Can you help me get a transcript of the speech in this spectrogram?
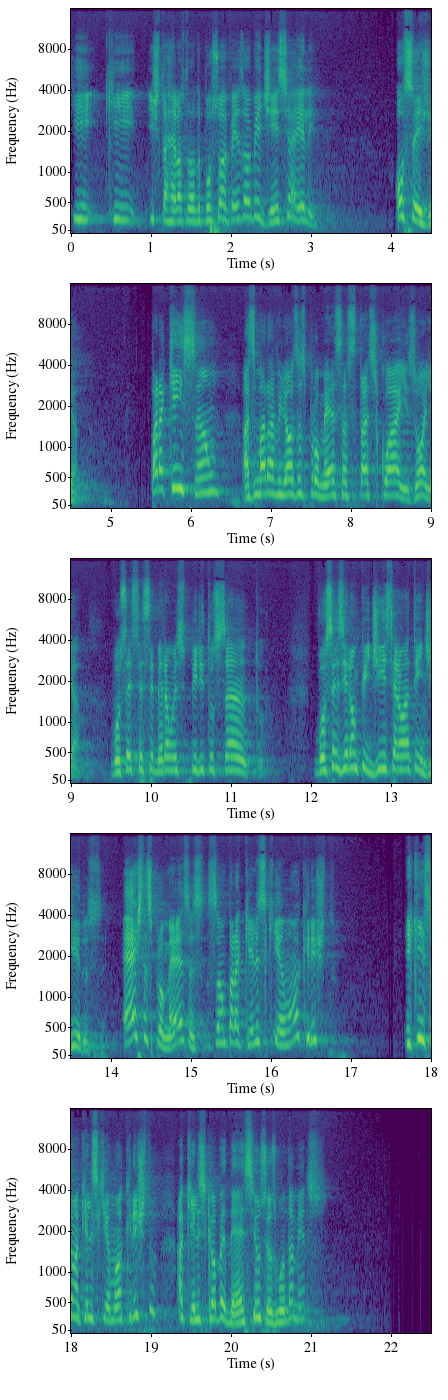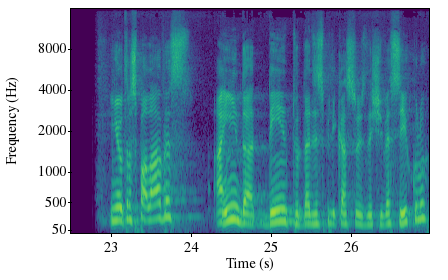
que, que está relacionada, por sua vez, à obediência a Ele. Ou seja, para quem são as maravilhosas promessas tais quais? Olha, vocês receberão o Espírito Santo, vocês irão pedir e serão atendidos. Estas promessas são para aqueles que amam a Cristo. E quem são aqueles que amam a Cristo? Aqueles que obedecem os seus mandamentos. Em outras palavras, ainda dentro das explicações deste versículo,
